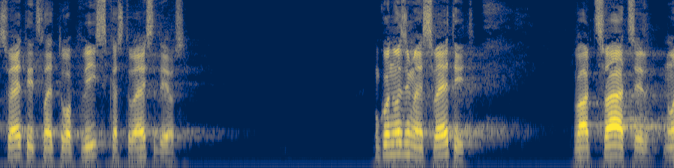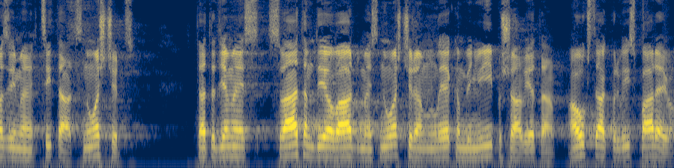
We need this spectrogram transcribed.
svētīts, lai top viss, kas tu esi Dievs. Un ko nozīmē svētīt? Vārds svēts ir nozīmē citāts, nošķirts. Tātad, ja mēs svētam Dievu vārdu, mēs nošķiram un liekam viņu īpašā vietā, augstāk par visu pārējo.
